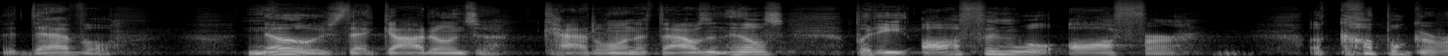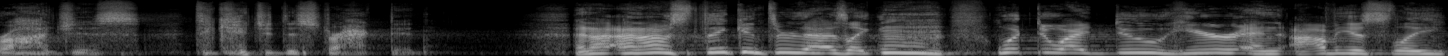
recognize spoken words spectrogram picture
the devil knows that God owns a cattle on a thousand hills, but he often will offer a couple garages to get you distracted. And I, and I, was thinking through that. I was like, mm, what do I do here? And obviously,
